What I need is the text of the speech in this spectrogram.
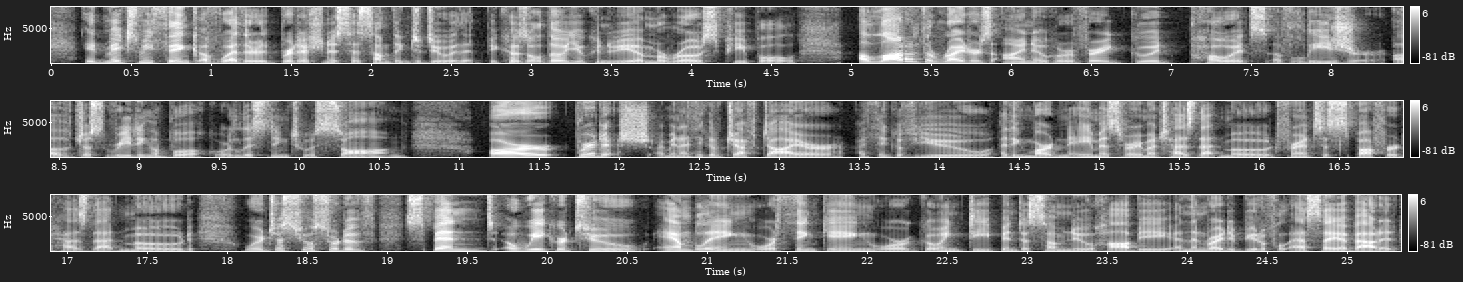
it makes me think of whether Britishness has something to do with it. Because although you can be a morose people, a lot of the writers I know who are very good poets of leisure, of just reading a book or listening to a song, are British. I mean, I think of Geoff Dyer. I think of you. I think Martin Amis very much has that mode. Francis Spufford has that mode where just you'll sort of spend a week or two ambling or thinking or going deep into some new hobby and then write a beautiful essay about it.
